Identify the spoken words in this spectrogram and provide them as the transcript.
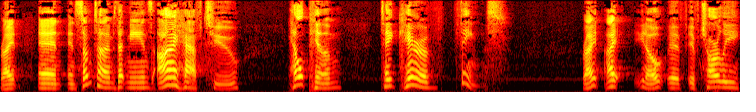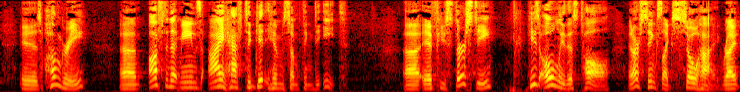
right? And, and sometimes that means I have to help him take care of things, right? I, you know, if, if Charlie is hungry, um, often that means I have to get him something to eat. Uh, if he's thirsty, he's only this tall, and our sink's like so high, right?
